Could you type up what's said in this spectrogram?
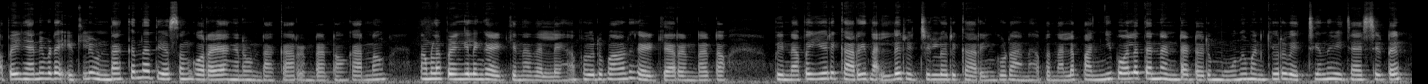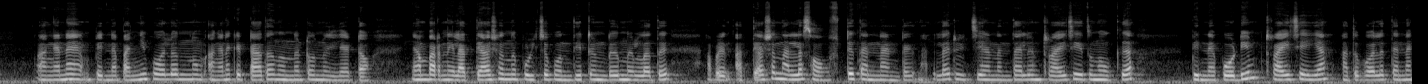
അപ്പോൾ ഞാനിവിടെ ഇഡ്ഡലി ഉണ്ടാക്കുന്ന ദിവസം കുറേ അങ്ങനെ ഉണ്ടാക്കാറുണ്ട് കേട്ടോ. കാരണം നമ്മളെപ്പോഴെങ്കിലും കഴിക്കുന്നതല്ലേ. അപ്പോൾ ഒരുപാട് കഴിക്കാറുണ്ട് കേട്ടോ. പിന്നെ അപ്പോൾ ഈ ഒരു കറി നല്ല രുചിയുള്ള ഒരു കറിയും കൂടാണ്. അപ്പോൾ നല്ല പഞ്ഞി പോലെ തന്നെ ഉണ്ട് കേട്ടോ. ഒരു മൂന്ന് മണിക്കൂർ വെച്ചെന്ന് വിചാരിച്ചിട്ട് അങ്ങനെ പിന്നെ പഞ്ഞി പോലെ ഒന്നും അങ്ങനെ കിട്ടാതെ നിന്നിട്ടൊന്നും ഇല്ല കേട്ടോ. ഞാൻ പറഞ്ഞില്ല അത്യാവശ്യം ഒന്ന് പുളിച്ച് പൊന്തിയിട്ടുണ്ട് എന്നുള്ളത്. അപ്പോൾ അത്യാവശ്യം നല്ല സോഫ്റ്റ് തന്നെ ഉണ്ട്. നല്ല രുചിയാണ്. എന്തായാലും ട്രൈ ചെയ്ത് നോക്കുക. പിന്നെ പൊടിയും ട്രൈ ചെയ്യുക അതുപോലെ തന്നെ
